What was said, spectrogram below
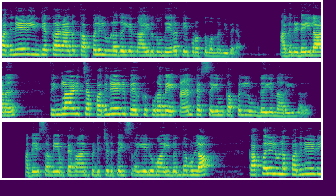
പതിനേഴ് ഇന്ത്യക്കാരാണ് കപ്പലിൽ ഉള്ളത് എന്നായിരുന്നു നേരത്തെ പുറത്തു വന്ന വിവരം. അതിനിടയിലാണ് തിങ്കളാഴ്ച പതിനേഴ് പേർക്ക് പുറമെ ആൻടെസയും കപ്പലിലുണ്ട് എന്ന് അറിയുന്നത് അതേസമയം ടെഹ്റാൻ പിടിച്ചെടുത്ത ഇസ്രയേലുമായി ബന്ധമുള്ള കപ്പലിലുള്ള പതിനേഴ്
